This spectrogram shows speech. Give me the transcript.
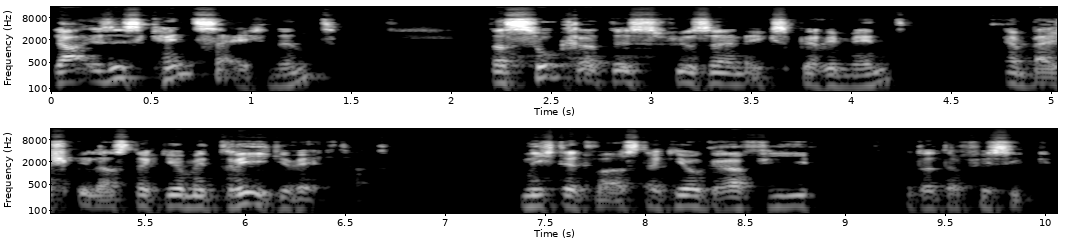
Ja, es ist kennzeichnend, dass Sokrates für sein Experiment ein Beispiel aus der Geometrie gewählt hat, nicht etwa aus der Geographie oder der Physik.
